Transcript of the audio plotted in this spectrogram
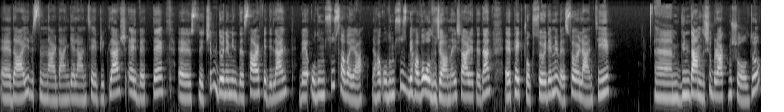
dair isimlerden gelen tebrikler elbette seçim döneminde sarf edilen ve olumsuz havaya, olumsuz bir hava olacağına işaret eden pek çok söylemi ve söylentiyi gündem dışı bırakmış oldu.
